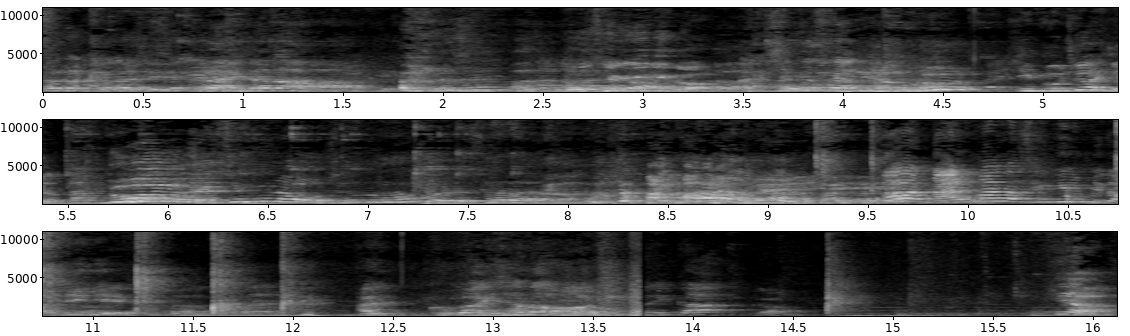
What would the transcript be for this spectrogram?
저는 도라지. 생일 아니잖아. 너 생일이가 친구가 아니라고? 기분 좋아졌다? 너내 생일하고 생각하고 이래 살아야. 아 날마다 생일입니다. 미기. 아 그거 아니잖아. 그러니까 야,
